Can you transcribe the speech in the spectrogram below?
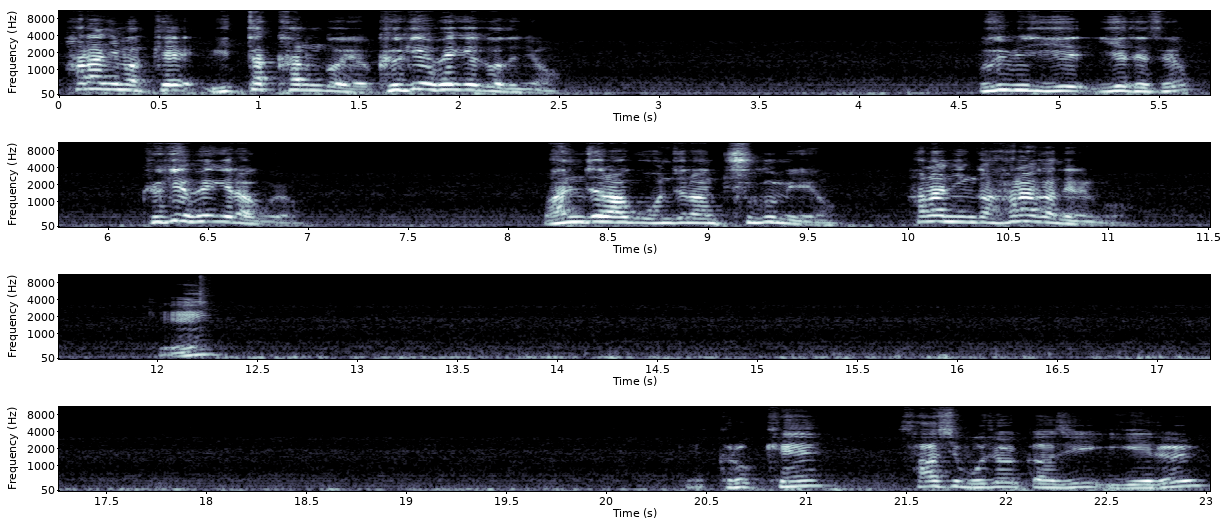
하나님 앞에 위탁하는 거예요 그게 회개거든요 무슨 이해, 이해되세요? 그게 회개라고요 완전하고 온전한 죽음이에요 하나님과 하나가 되는 거 오케이. 그렇게 45절까지 이해를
